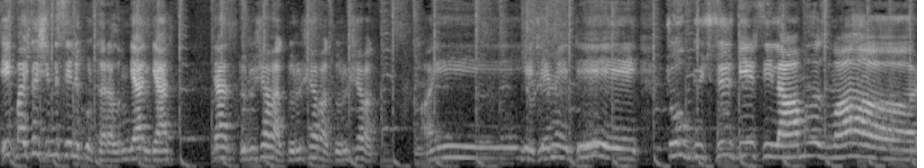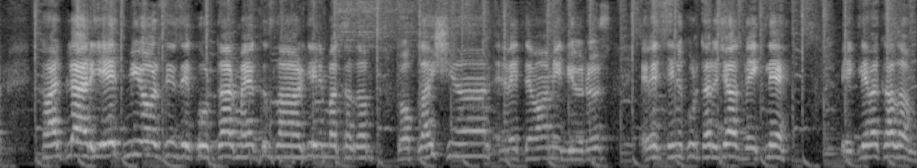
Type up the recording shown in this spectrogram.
ilk başta şimdi seni kurtaralım gel gel. Gel duruşa bak duruşa bak duruşa bak. Ay geçemedik. Çok güçsüz bir silahımız var. Kalpler yetmiyor sizi kurtarmaya kızlar. Gelin bakalım. Toplaşın. Evet devam ediyoruz. Evet seni kurtaracağız bekle. Bekle bakalım.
